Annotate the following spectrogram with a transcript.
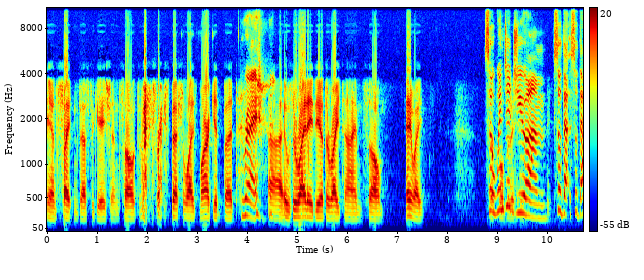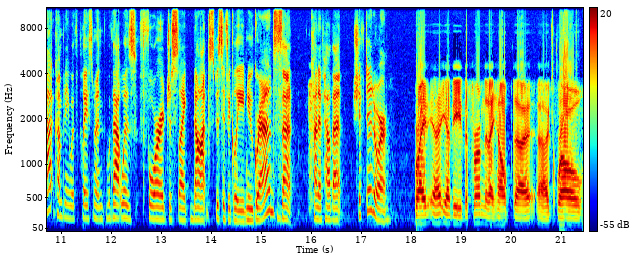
and site investigation. So it's a very very specialized market, but right. uh, it was the right idea at the right time. So anyway, so when did you um so that so that company with placement that was for just like not specifically new grads? Is that kind of how that shifted or? Right. Uh, yeah. The the firm that I helped uh, uh, grow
